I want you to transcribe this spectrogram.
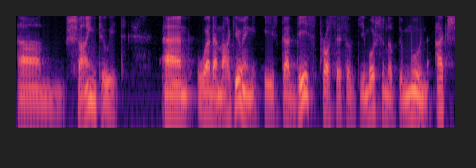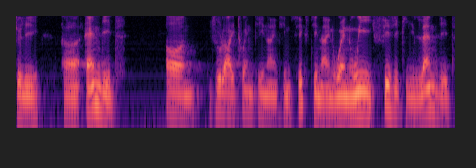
um, shine to it. And what I'm arguing is that this process of demotion of the moon actually uh, ended on July 20, 1969, when we physically landed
